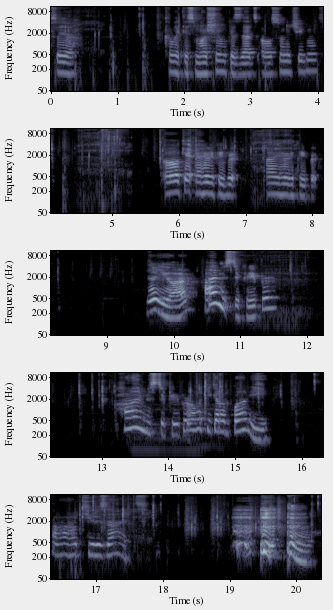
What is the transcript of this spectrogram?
So yeah. Collect this mushroom because that's also an achievement. Okay, I heard a creeper. I heard a creeper. There you are. Hi, Mr. Creeper. Hi, Mr. Creeper. Oh, look, you got a buddy. Oh, how cute is that?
